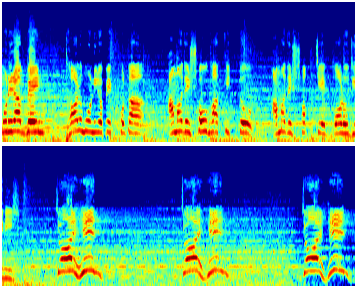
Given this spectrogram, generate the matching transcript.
মনে রাখবেন ধর্ম নিরপেক্ষতা আমাদের সৌভাতৃত্ব আমাদের সবচেয়ে বড় জিনিস। জয় হিন্দ! জয় হিন্দ! জয় হিন্দ!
